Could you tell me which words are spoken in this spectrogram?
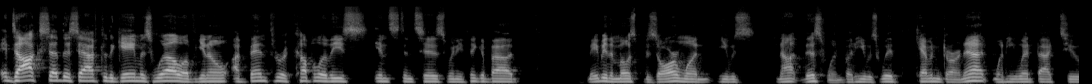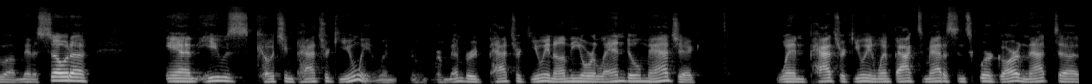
And Doc said this after the game as well of, you know, I've been through a couple of these instances when you think about maybe the most bizarre one, he was not this one, but he was with Kevin Garnett when he went back to uh, Minnesota and he was coaching Patrick Ewing when remember Patrick Ewing on the Orlando Magic when Patrick Ewing went back to Madison Square Garden that uh,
